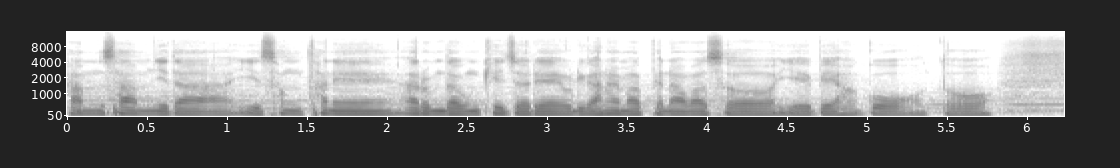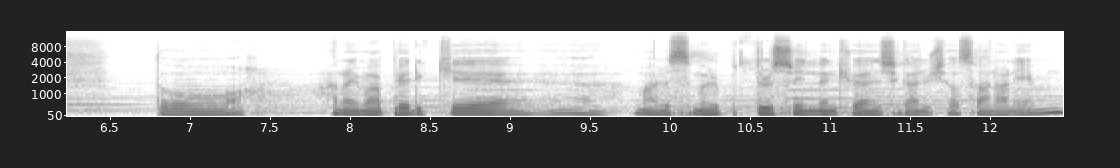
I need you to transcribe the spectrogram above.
감사합니다. 이 성탄의 아름다운 계절에 우리가 하나님 앞에 나와서 예배하고 또 또 하나님 앞에 이렇게 말씀을 붙들 수 있는 귀한 시간 주셔서 하나님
